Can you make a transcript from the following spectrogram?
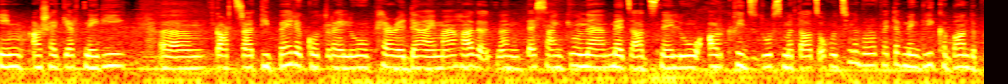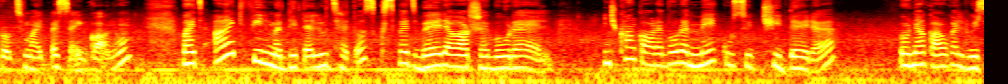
իմ աշակերտների կարծրատիպերը կոտրելու paradigm-ը, հա, տեսանկյունը մեծացնելու, արքրից դուրս մտածողությունը, որովհետև մենք լիքը բան դպրոցում այդպես էինք անում, բայց այդ ֆիլմը դիտելուց հետո սկսվեց վերարժևորել ինչքան կարևոր է մեկ ուսուցչի դերը, որ նա կարող է լույս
